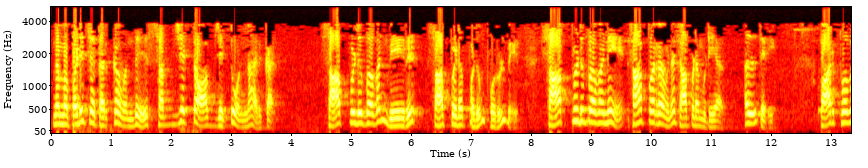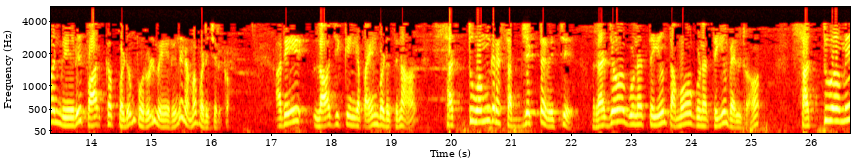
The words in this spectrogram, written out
நம்ம படிச்ச தர்க்கம் வந்து சப்ஜெக்ட் ஆப்ஜெக்ட் ஒன்னா இருக்காது. சாப்பிடுபவன் வேறு சாப்பிடப்படும் பொருள் வேறு. சாப்பிடுபவனே சாப்பிட்றவனை சாப்பிட முடியாது. அது தெரியும். பார்ப்பவன் வேறு பார்க்கப்படும் பொருள் வேறுன்னு நம்ம படிச்சிருக்கோம். அதே லாஜிக் இங்க பயன்படுத்தினா சத்துவம்ங்கிற சப்ஜெக்ட வச்சு ரஜோ குணத்தையும் தமோ குணத்தையும் வெல்றோம். சத்துவமே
